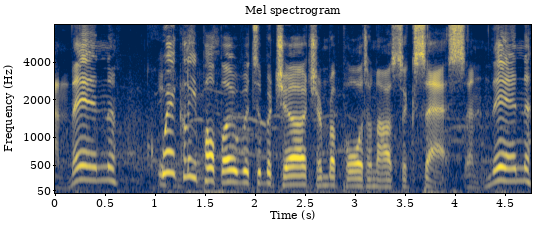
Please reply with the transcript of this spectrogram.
And then quickly pop over to the church and report on our success. And then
